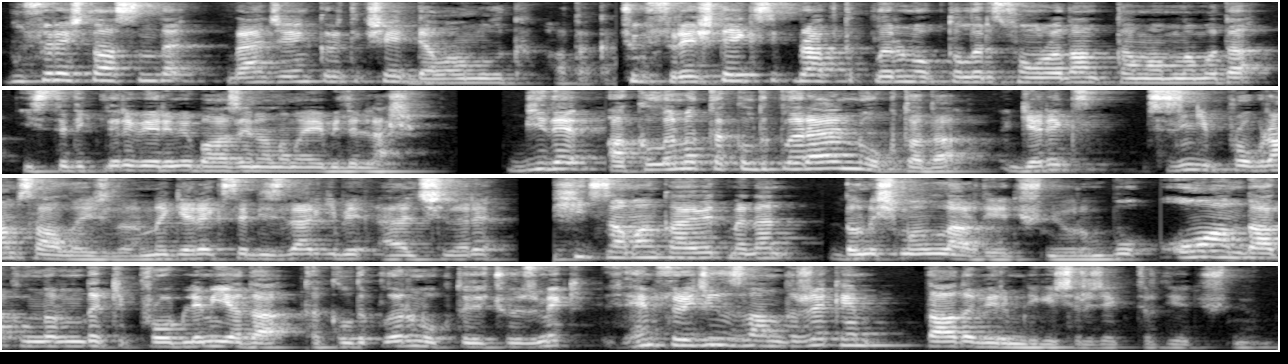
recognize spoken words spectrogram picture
Bu süreçte aslında bence en kritik şey devamlılık Atakan. Çünkü süreçte eksik bıraktıkları noktaları sonradan tamamlamada istedikleri verimi bazen alamayabilirler. Bir de akıllarına takıldıkları her noktada gerek sizin gibi program sağlayıcılarına gerekse bizler gibi elçilere hiç zaman kaybetmeden danışmalılar diye düşünüyorum. Bu o anda akıllarındaki problemi ya da takıldıkları noktayı çözmek hem süreci hızlandıracak hem daha da verimli geçirecektir diye düşünüyorum.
